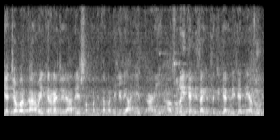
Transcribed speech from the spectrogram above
याच्यावर कारवाई करण्याचे आदेश संबंधितांना दिलेले आहेत. आणि अजूनही त्यांनी सांगितलं की ज्यांनी ज्यांनी अजून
